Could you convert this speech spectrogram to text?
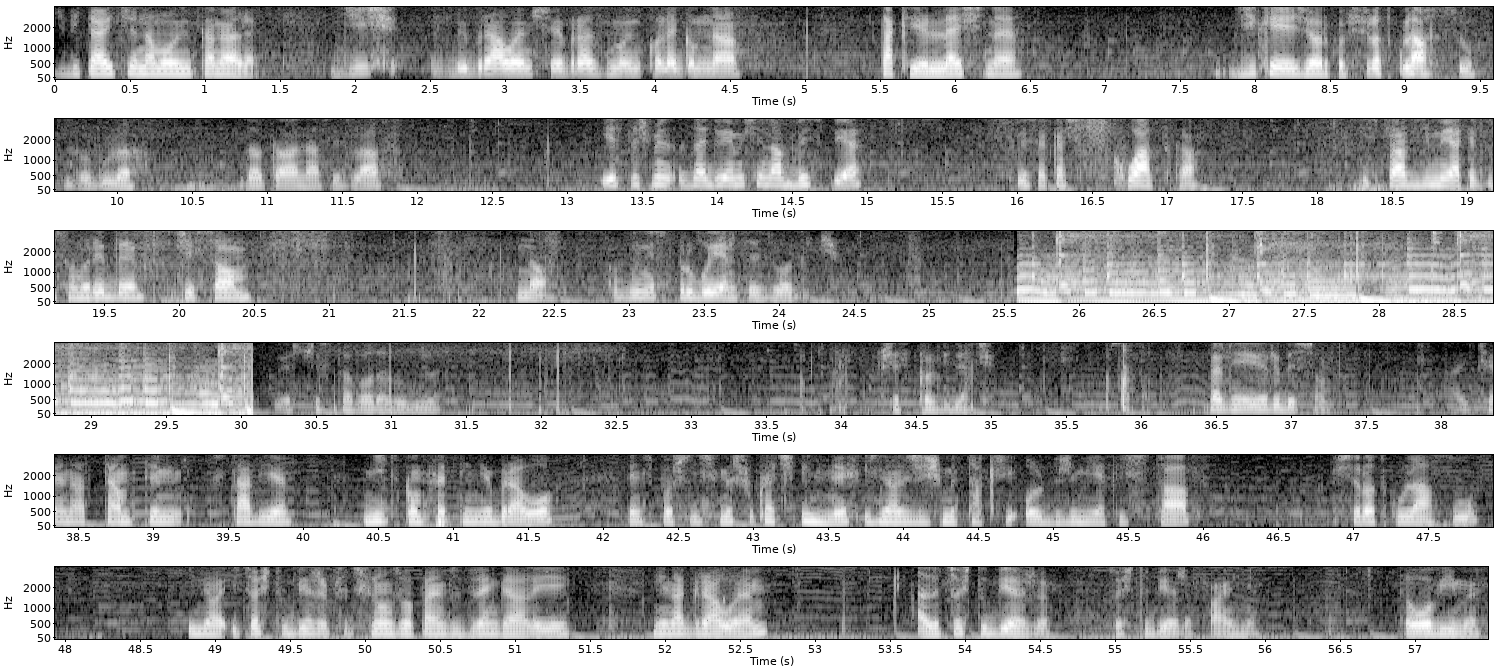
Witajcie na moim kanale. Dziś wybrałem się wraz z moim kolegą na takie leśne, dzikie jeziorko w środku lasu. W ogóle dookoła nas jest las. Jesteśmy, znajdujemy się na wyspie. Tu jest jakaś kładzka. I sprawdzimy jakie tu są ryby, czy są. No, ogólnie spróbujemy coś złowić. Czysta woda w ogóle. Wszystko widać. Pewnie i ryby są. Słuchajcie, na tamtym stawie nic kompletnie nie brało, więc poszliśmy szukać innych i znaleźliśmy taki olbrzymi jakiś staw w środku lasu. I no i coś tu bierze. Przed chwilą złapałem wzdręgę, ale jej nie nagrałem. Ale coś tu bierze. Coś tu bierze, fajnie. To łowimy.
